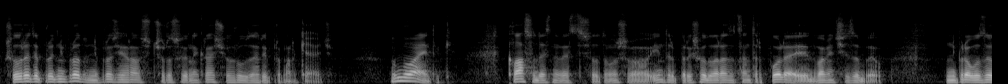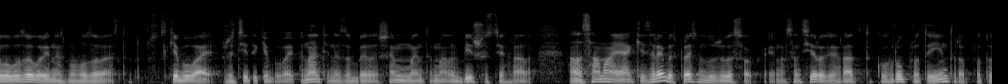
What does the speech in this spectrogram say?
Якщо говорити про Дніпро, то Дніпро зіграв вчора свою найкращу гру взагалі при Маркевичу. Ну, буває таке. Класу десь не вистачило, тому що Інтер перейшов два рази в центр поля і два м'ячі забив. Дніпро возило, возило і не змогло завести. Тобто таке буває, в житті таке буває. Пенальті не забили, ще моменти мали, в більшості грали. Але сама якість гри, безперечно, дуже висока. І на Сан-Сіро зіграти таку гру проти Інтера, проти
